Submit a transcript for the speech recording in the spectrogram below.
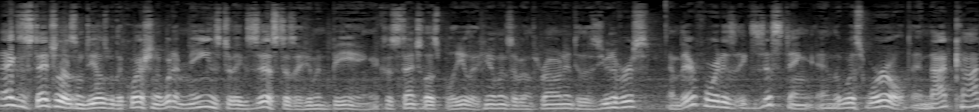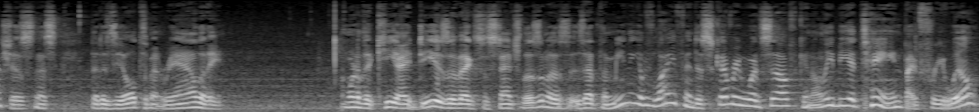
Existentialism deals with the question of what it means to exist as a human being. Existentialists believe that humans have been thrown into this universe, and therefore it is existing in this world and not consciousness that is the ultimate reality one of the key ideas of existentialism is, is, that the meaning of life and discovering oneself can only be attained by free will,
